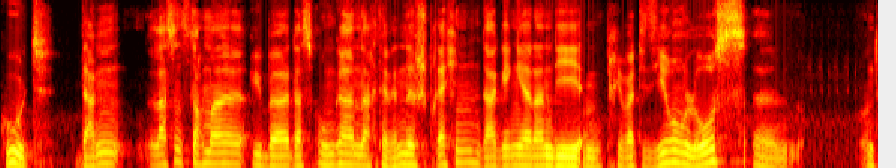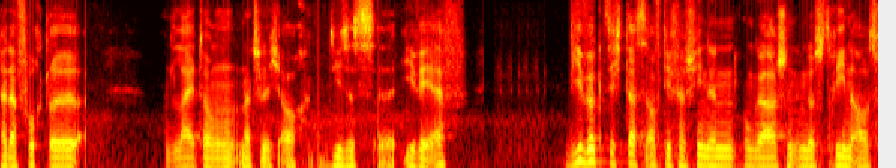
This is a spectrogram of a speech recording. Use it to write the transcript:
Gut, dann lass uns doch mal über das Ungarn nach der Wende sprechen. Da ging ja dann die ähm, Privatisierung los, äh, unter der Fuchtel und Leitung natürlich auch dieses äh, IWF. Wie wirkt sich das auf die verschiedenen ungarischen Industrien aus?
